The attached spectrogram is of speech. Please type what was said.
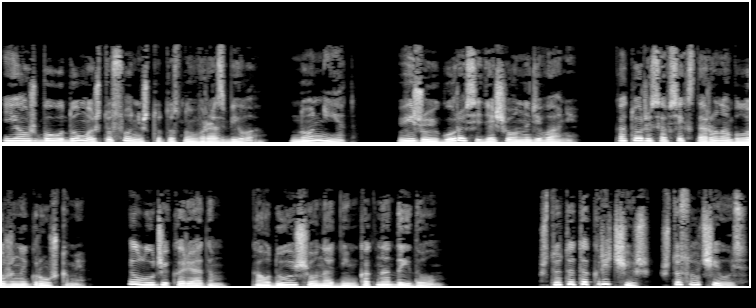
Я уж было думаю, что Соня что-то снова разбила, но нет. Вижу Егора, сидящего на диване, который со всех сторон обложен игрушками, и лучика рядом, колдующего над ним, как над идолом. «Что ты так кричишь? Что случилось?»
